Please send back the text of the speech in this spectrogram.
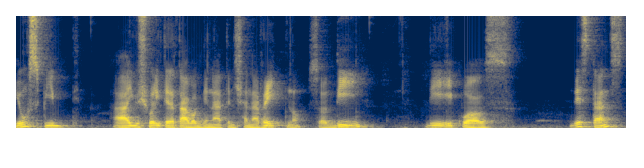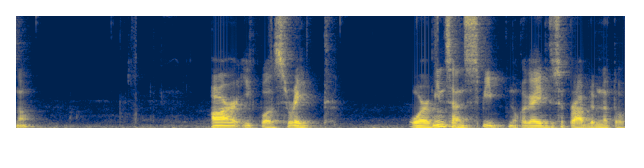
Yung speed, uh, usually tinatawag din natin siya na rate, no? So D, D equals distance, no? R equals rate or minsan speed, no? kagaya dito sa problem na to.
